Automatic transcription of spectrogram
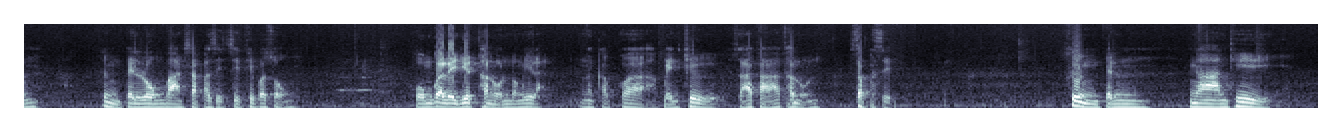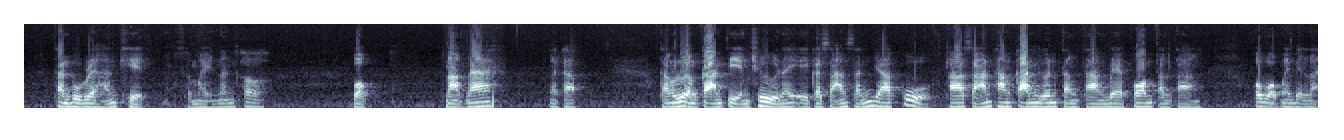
น ซึ่งเป็นโรงพยาบาลสรรพสิทธิสิทธิประสงค์ ผมก็เลยยึดถนนตรงนี้แหละนะครับ ว่าเป็นชื่อสาขาถนนสรรพสิทธิ์ซึ่งเป็นงานที่ท่านผู้บริหารเขตสมัยนั้นก็บอกหนักนะนะครับ ทั้งเรื่องการเปลี่ยนชื่อในเอกสารสัญญากู้ตราสารทางการเงินต่างๆ แบบฟอร์มต่างๆก็บอกไม่เป็นไร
